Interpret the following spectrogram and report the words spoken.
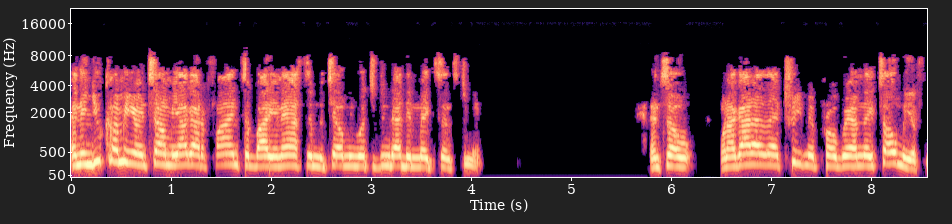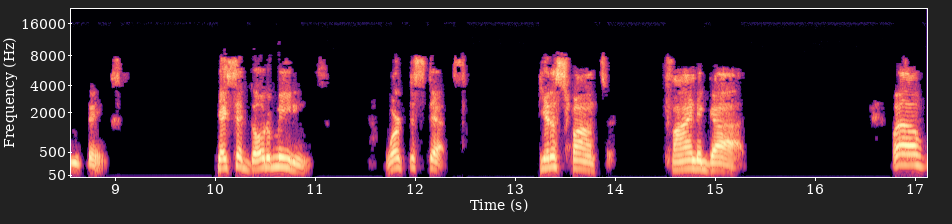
And then you come here and tell me I got to find somebody and ask them to tell me what to do. That didn't make sense to me. And so when I got out of that treatment program, they told me a few things. They said, go to meetings, work the steps, get a sponsor, find a God. Well,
